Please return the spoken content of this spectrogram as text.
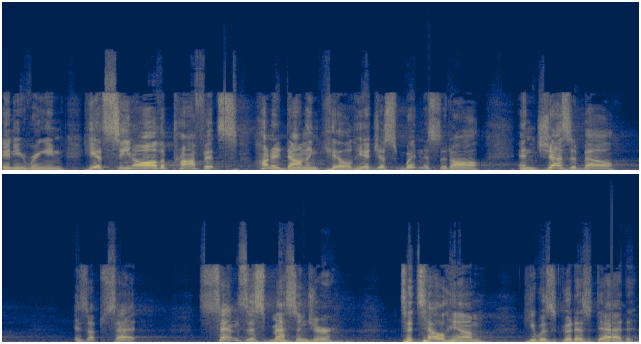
any rain. He had seen all the prophets hunted down and killed. He had just witnessed it all. And Jezebel is upset, sends this messenger to tell him he was good as dead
